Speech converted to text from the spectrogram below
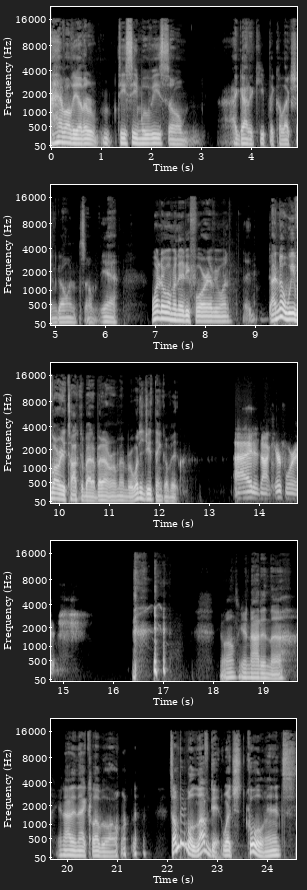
I have all the other DC movies, so I got to keep the collection going. So, yeah. Wonder Woman 84, everyone. I know we've already talked about it, but I don't remember. What did you think of it? I did not care for it. Well, you're not in the you're not in that club alone. Some people loved it, which cool, man. It's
